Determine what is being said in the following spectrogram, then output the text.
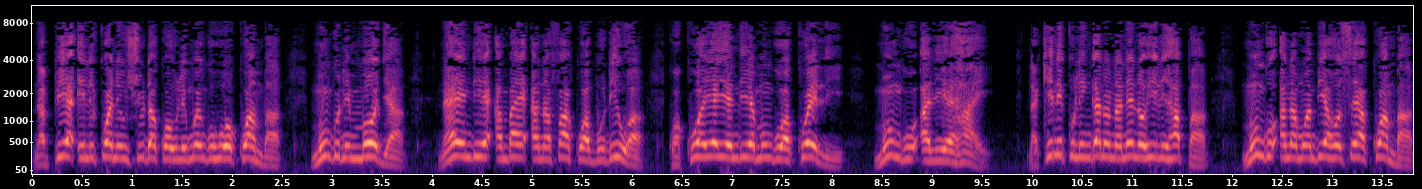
na pia ilikuwa ni ushuhuda kwa ulimwengu huo kwamba mungu ni mmoja naye ndiye ambaye anafaa kuabudiwa kwa kuwa yeye ndiye mungu wa kweli mungu aliye hai. Lakini kulingana na neno hili hapa mungu anamwambia hosea kwamba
